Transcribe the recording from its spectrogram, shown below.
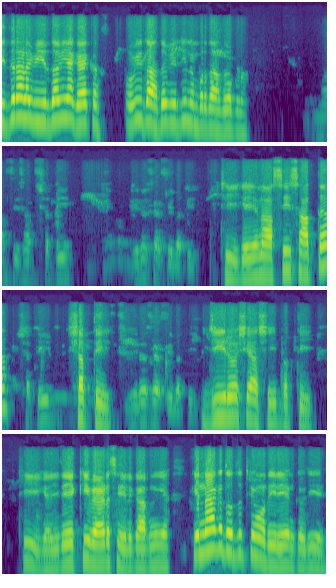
ਇੱਧਰ ਵਾਲੇ ਵੀਰ ਦਾ ਵੀ ਹੈਗਾ ਇੱਕ ਉਹ ਵੀ ਦੱਸ ਦਿਓ ਵੀਰ ਜੀ ਨੰਬਰ ਦੱਸ ਦਿਓ ਆਪਣਾ। 8736 08632 ਠੀਕ ਹੈ ਜੀ 797 36 36 08632 08632 ਠੀਕ ਹੈ ਜੀ ਤੇ ਇੱਕ ਹੀ ਵੈੜ ਸੇਲ ਕਰਨੀ ਹੈ। ਕਿੰਨਾ ਕੁ ਦੁੱਧ ਚੋਂਦੀ ਰਹੇ ਅੰਕਲ ਜੀ ਇਹ?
